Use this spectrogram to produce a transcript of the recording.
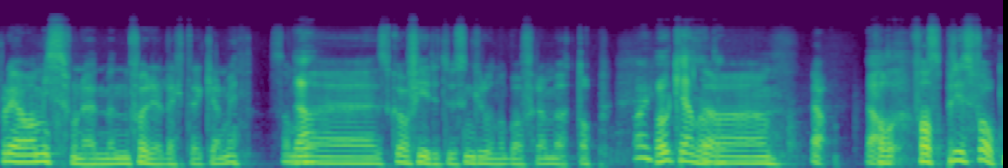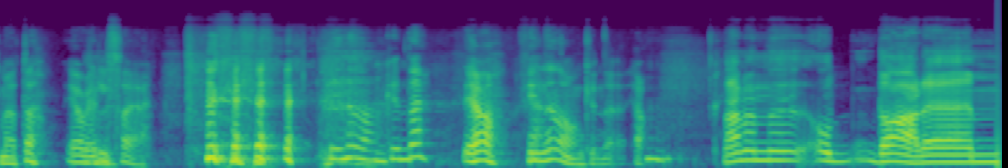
fordi jeg var misfornøyd med den forrige elektrikeren min, som Ja. skulle ha 4000 kroner bare for å møte opp. Ok, Så ja. Ja. Fa- Fastpris for oppmøte. Ja vel, Mm. sa jeg. Finn en annen kunde. Ja, finn en annen kunde. Ja. Nei, men eh, og da er det mm,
